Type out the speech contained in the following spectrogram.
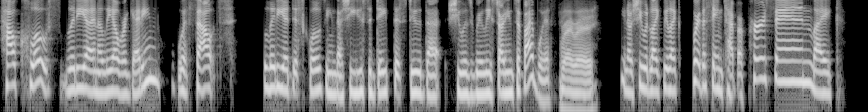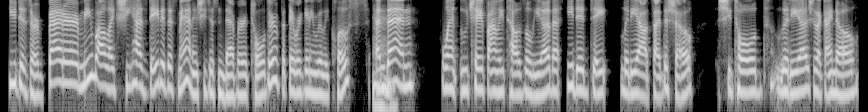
how close Lydia and Aaliyah were getting without Lydia disclosing that she used to date this dude that she was really starting to vibe with Right. Right. you know, she would like be like, we're the same type of person. Like, you deserve better. Meanwhile, like she has dated this man and she just never told her, but they were getting really close. Mhm. And then when Uche finally tells Aaliyah that he did date Lydia outside the show, she told Lydia, she's like, I know.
